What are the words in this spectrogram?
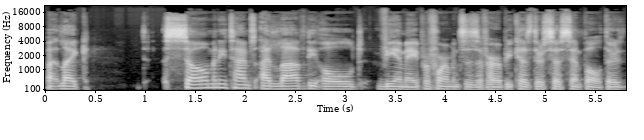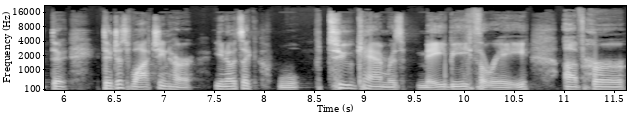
But like so many times I love the old VMA performances of her because they're so simple. They're they're they're just watching her. You know, it's like two cameras, maybe three of her,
